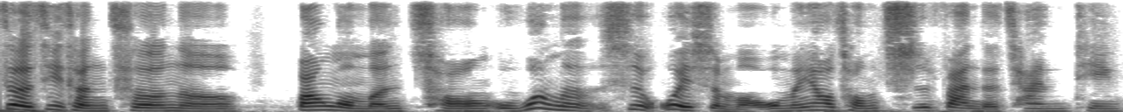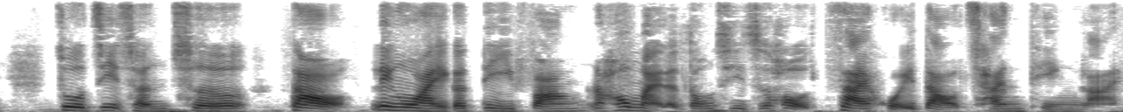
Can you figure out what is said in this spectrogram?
这计程车呢，帮我们从我忘了是为什么，我们要从吃饭的餐厅坐计程车。到另外一个地方，然后买了东西之后，再回到餐厅来。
